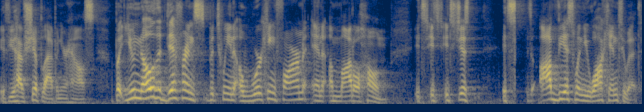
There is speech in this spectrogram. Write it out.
if you have shiplap in your house. But you know the difference between a working farm and a model home. It's, it's, it's just it's, it's obvious when you walk into it.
